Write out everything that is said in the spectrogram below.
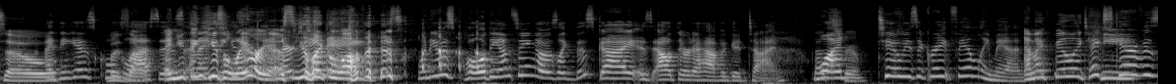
so. I think he has cool bizarre. glasses, and you think I he's think hilarious. You like love it. when he was pole dancing, I was like, this guy is out there to have a good time. That's One, true. two, he's a great family man. And I feel like takes he, care of his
